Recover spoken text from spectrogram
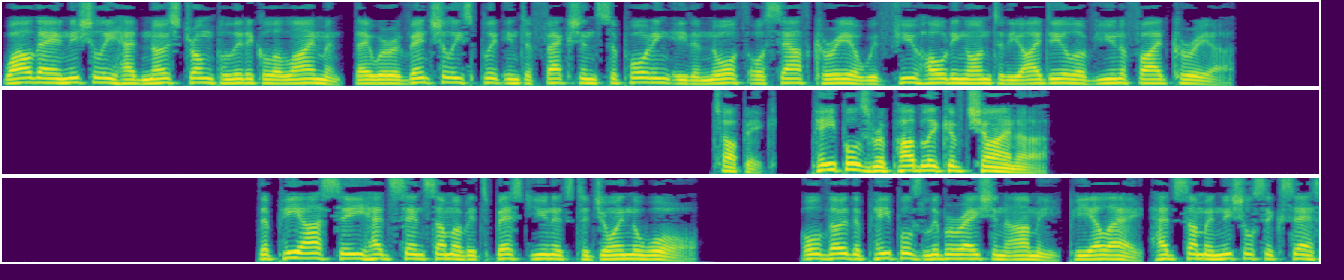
While they initially had no strong political alignment, they were eventually split into factions supporting either North or South Korea with few holding on to the ideal of unified Korea. People's Republic of China The PRC had sent some of its best units to join the war. Although the People's Liberation Army (PLA) had some initial success,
